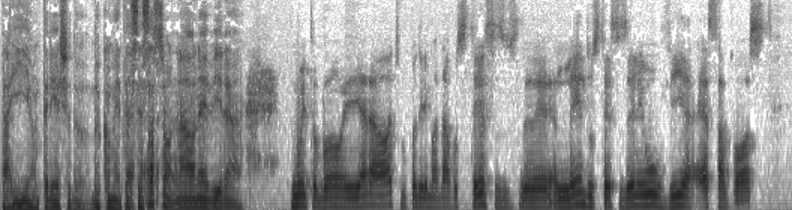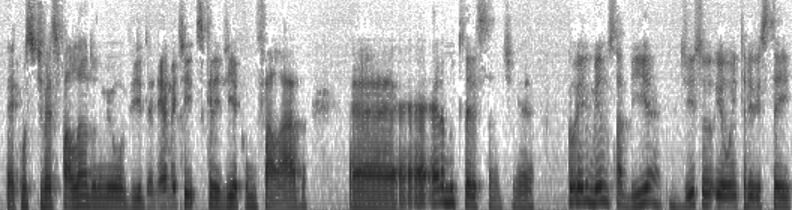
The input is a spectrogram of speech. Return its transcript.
Tá aí um trecho do, do comentário. Sensacional, né, Vira? Muito bom, e era ótimo quando ele mandava os textos, eh, lendo os textos dele, eu ouvia essa voz é, como se estivesse falando no meu ouvido. Ele realmente escrevia como falava. É, era muito interessante. É. Ele mesmo sabia disso. Eu entrevistei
